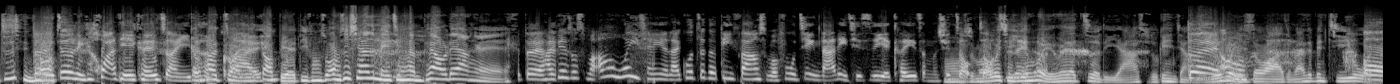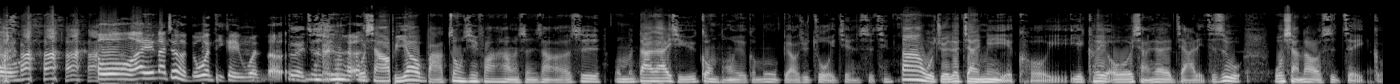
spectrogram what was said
就是你对，就是你话题可以转移的快，转移到别的地方说：“哦，这现在的美景很漂亮。”哎，对，还可以说什么？哦，我以前也来过这个地方，什么附近哪里其实也可以怎么去走走。我以前约会也会在这里啊，我跟你讲，约会的时候啊，怎么在这边激我？哦，哎，那就很多问题可以问了。对，就是我想要不要把重心放在他们身上，而是。我们大家一起去共同有一个目标去做一件事情，当然我觉得在家里面也可以，也可以偶尔想一下在家里。只是我想到的是这个，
